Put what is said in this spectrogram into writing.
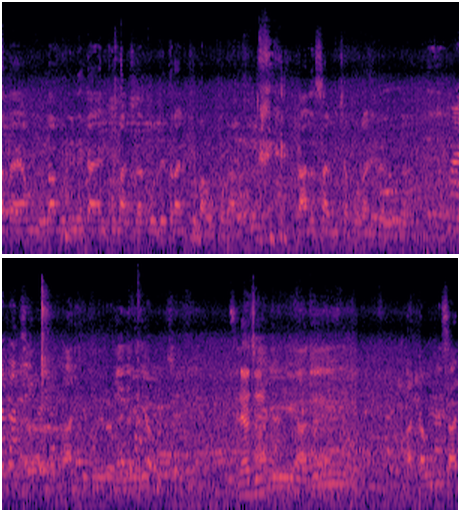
आता या मुला मुलीने काय आणखी भाषणात बोलले तर आणखी भाऊक होणार कालच सहावीच्या पोराने रडवलं. आणखी कोणी रडवलं ही अपेक्षा आहे. आणि अजून? अजूनही अठ्ठावन्नची साठ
